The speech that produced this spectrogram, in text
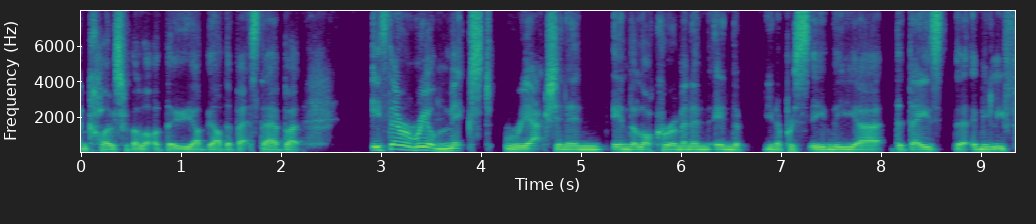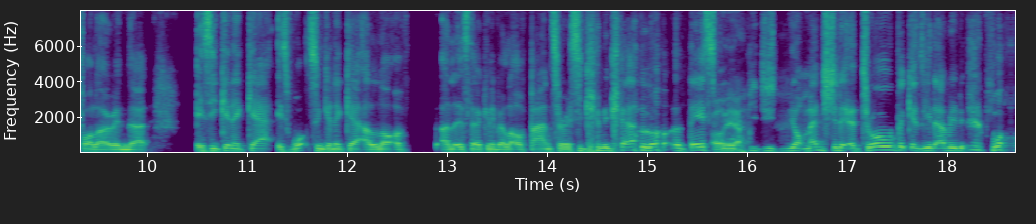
and close with a lot of the, the other vets there. But is there a real mixed reaction in in the locker room and in in the you know in the uh, the days that immediately follow? In that, is he going to get? Is Watson going to get a lot of? Uh, is there going to be a lot of banter? Is he going to get a lot of this? Oh, yeah. Did you not mention it at all? Because you know, I mean, what,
